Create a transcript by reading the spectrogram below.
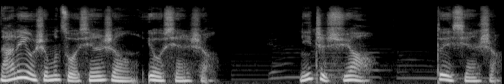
哪里有什么左先生、右先生？你只需要对先生。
